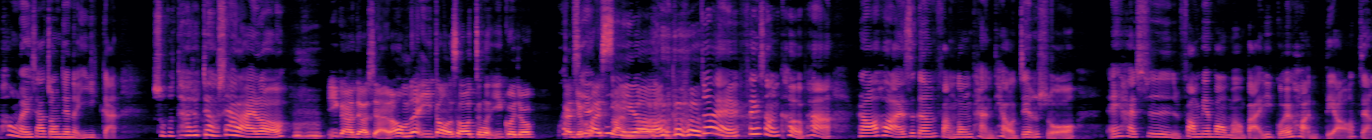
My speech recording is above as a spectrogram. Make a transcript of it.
碰了一下中间的衣杆。是不是它就掉下来了？衣杆掉下来，然后我们在移动的时候，整个衣柜就感觉快散了，对，非常可怕。然后后来是跟房东谈条件，说，哎，还是方便帮我们把衣柜换掉，这样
